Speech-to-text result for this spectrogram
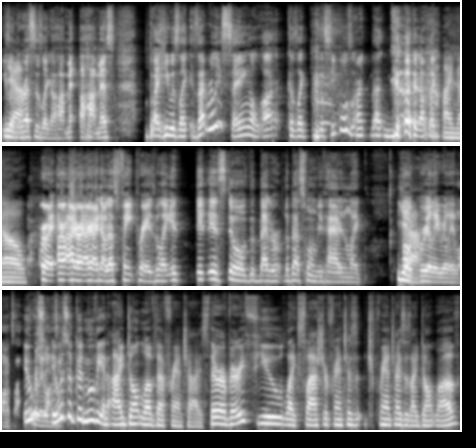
he's like Yeah. the rest is like a hot me- a hot mess. But he was like, is that really saying a lot? Because like the sequels aren't that good. I'm like, I know. all right, all right, all right, all right, I know that's faint praise, but like it it is still the better the best one we've had in like Yeah. a really really long time. It was really it time. was a good movie, and I don't love that franchise. There are very few like slasher franchise franchises I don't love,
